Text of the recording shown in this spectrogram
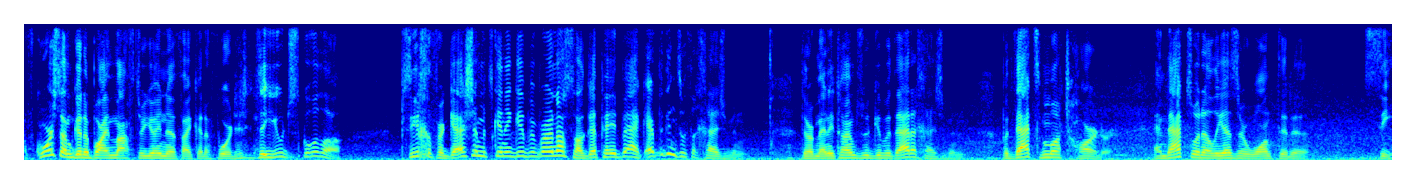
Of course I'm going to buy maftir yoina if I can afford it. It's a huge sgula. Psicha for geshem, it's going to give me parnasa, I'll get paid back. Everything's with a cheshbon. There are many times we give without a cheshbon. But that's much harder. And that's what Eliezer wanted to see.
